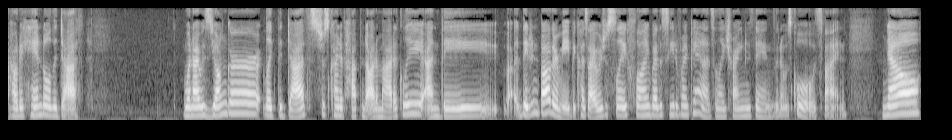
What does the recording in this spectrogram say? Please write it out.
how to handle the death. When I was younger, like the deaths just kind of happened automatically and they they didn't bother me because I was just like flying by the seat of my pants and like trying new things and it was cool, it was fine. Now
